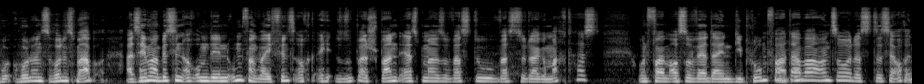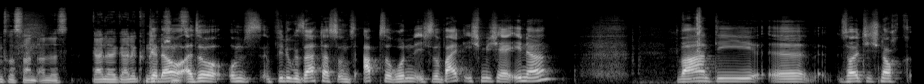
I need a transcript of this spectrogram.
Hol, hol uns, hol uns mal ab. Erzähl mal ein bisschen auch um den Umfang, weil ich finde es auch echt super spannend, erstmal so, was du, was du da gemacht hast. Und vor allem auch so, wer dein Diplomvater war und so. Das, das ist ja auch interessant alles. Geile, geile Connections. Mhm. Genau, also ums, wie du gesagt hast, ums abzurunden, ich, soweit ich mich erinnere, war die, äh, sollte ich noch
